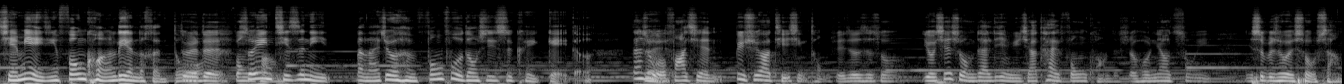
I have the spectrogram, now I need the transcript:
前面已经疯狂练了很多，对对，所以其实你本来就有很丰富的东西是可以给的。但是我发现必须要提醒同学，就是说，有些时候我们在练瑜伽太疯狂的时候，你要注意你是不是会受伤。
